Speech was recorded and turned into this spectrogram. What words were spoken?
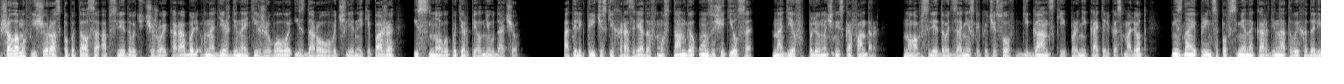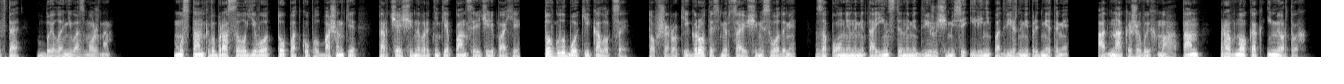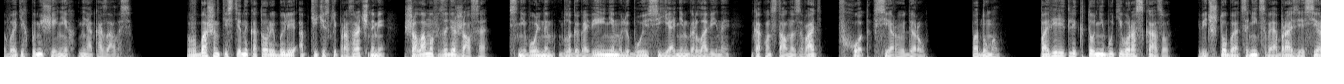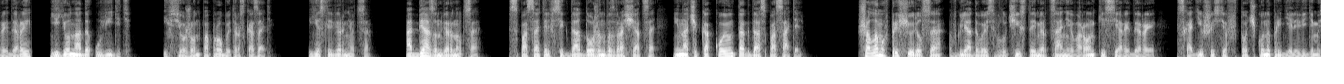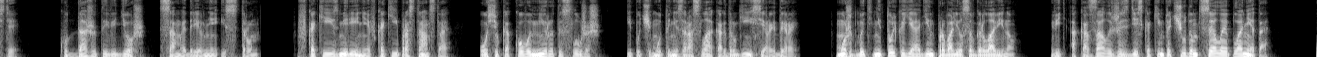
Шаламов еще раз попытался обследовать чужой корабль в надежде найти живого и здорового члена экипажа и снова потерпел неудачу. От электрических разрядов «Мустанга» он защитился, надев пленочный скафандр, но обследовать за несколько часов гигантский проникатель-космолет, не зная принципов смены координат выхода лифта, было невозможно. «Мустанг» выбрасывал его то под купол башенки, торчащий на воротнике панциря черепахи, то в глубокие колодцы, то в широкие гроты с мерцающими сводами, заполненными таинственными движущимися или неподвижными предметами. Однако живых маатан, равно как и мертвых, в этих помещениях не оказалось. В башенке, стены которой были оптически прозрачными, Шаламов задержался, с невольным благоговением любуясь сиянием горловины, как он стал называть вход в серую дыру. Подумал, поверит ли кто-нибудь его рассказу, ведь чтобы оценить своеобразие серой дыры, ее надо увидеть. И все же он попробует рассказать, если вернется. Обязан вернуться. Спасатель всегда должен возвращаться, иначе какой он тогда спасатель? Шаламов прищурился, вглядываясь в лучистое мерцание воронки серой дыры, сходившейся в точку на пределе видимости. «Куда же ты ведешь, самое древнее из струн? В какие измерения, в какие пространства? Осью какого мира ты служишь? И почему ты не заросла, как другие серые дыры? Может быть, не только я один провалился в горловину? Ведь оказалась же здесь каким-то чудом целая планета.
